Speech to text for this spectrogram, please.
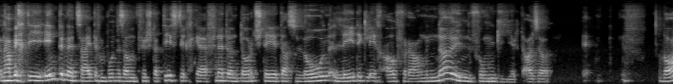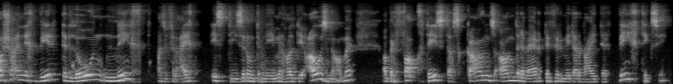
Dann habe ich die Internetseite vom Bundesamt für Statistik geöffnet und dort steht, dass Lohn lediglich auf Rang 9 fungiert. Also äh, wahrscheinlich wird der Lohn nicht, also vielleicht ist dieser Unternehmer halt die Ausnahme, aber Fakt ist, dass ganz andere Werte für Mitarbeiter wichtig sind.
